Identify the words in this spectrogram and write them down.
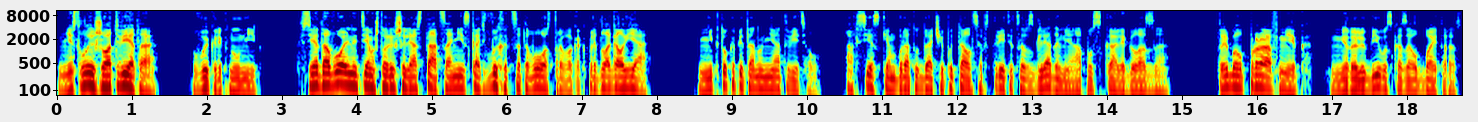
«Не слышу ответа!» — выкрикнул Мик. «Все довольны тем, что решили остаться, а не искать выход с этого острова, как предлагал я!» Никто капитану не ответил, а все, с кем брат удачи пытался встретиться взглядами, опускали глаза. «Ты был прав, Мик», — миролюбиво сказал Байтерас.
